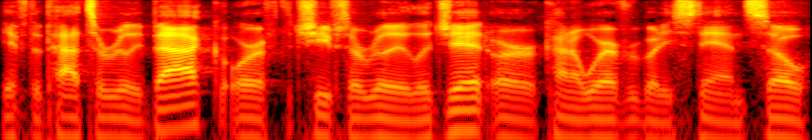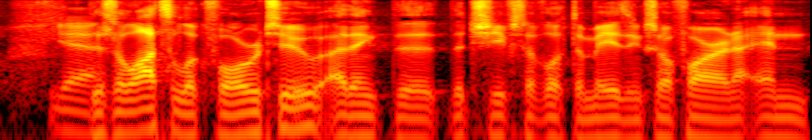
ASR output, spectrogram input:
if the Pats are really back or if the Chiefs are really legit or kind of where everybody stands. So Yeah. there's a lot to look forward to. I think the the Chiefs have looked amazing so far, and, and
